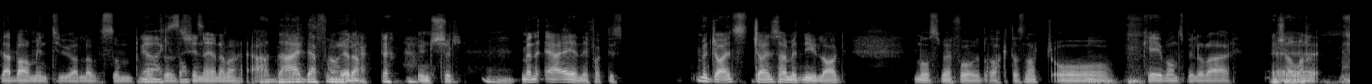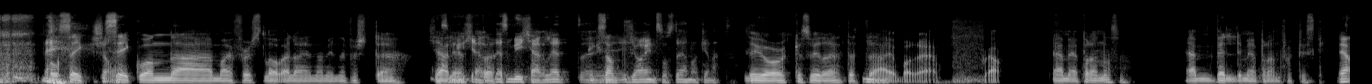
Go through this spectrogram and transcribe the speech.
Det er bare min Tua Love som på en Ja, måte sjenerer meg. Ja, der, det er for mye hjerte. Unnskyld. Mm. Men jeg er enig faktisk med Giants. Giants er mitt nye lag nå som jeg får drakta snart, og Kayvon spiller der. Inshallah. Eh, og Sa Saquon er my first love, eller en av mine første Det er så mye kjærlighet, kjærligheter. det er så mye kjærlighet eh, i Giants hos deg nå, Kenneth. New York videre. Dette Mm. er jo bare Ja. Jeg er med på den, altså. Jeg er veldig med på den, faktisk. Ja,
